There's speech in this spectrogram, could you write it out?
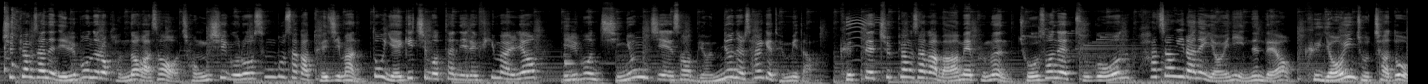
추평사는 일본으로 건너가서 정식으로 승부사가 되지만 또 예기치 못한 일에 휘말려 일본 징용지에서 몇 년을 살게 됩니다. 그때 추평사가 마음에 품은 조선에 두고 온 화정이라는 여인이 있는데요. 그 여인조차도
